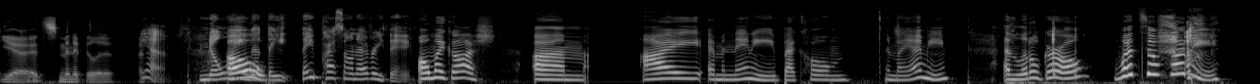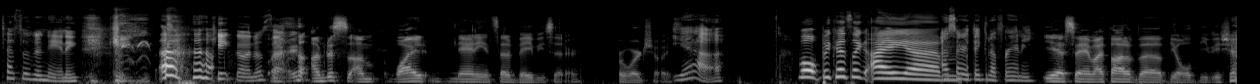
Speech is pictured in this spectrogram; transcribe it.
Yeah, kids. it's manipulative. I Yeah, think. knowing Oh. that they they press on everything. Oh my gosh. Um I am a nanny back home in Miami and little girl, what's so funny? Tessa the nanny. Keep going. I'm sorry. I'm just I'm why nanny instead of babysitter for word choice. Yeah, well, because like I um I started thinking of Franny. Yeah, same. I thought of the the old TV show.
